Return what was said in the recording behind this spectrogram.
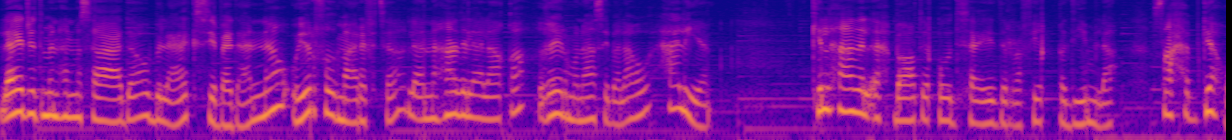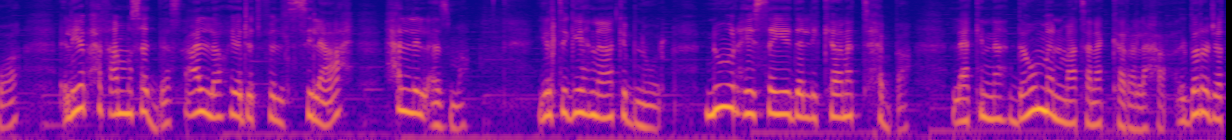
لا يجد منها المساعدة وبالعكس يبعد عنه ويرفض معرفته لأن هذه العلاقة غير مناسبة له حاليا. كل هذا الإحباط يقود سعيد الرفيق قديم له صاحب قهوة اللي يبحث عن مسدس عله يجد في السلاح حل الأزمة. يلتقي هناك بنور نور هي السيدة اللي كانت تحبه لكنه دوما ما تنكر لها لدرجة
